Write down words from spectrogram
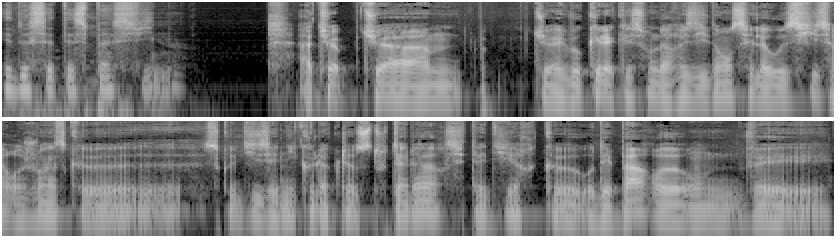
et de cet espace fine. Ah, tu as, tu as évoqué la question de la résidence, et là aussi, ça rejoint ce que, ce que disait Nicolas Klaus tout à l'heure, c'est-à-dire qu'au départ, euh, on, devait,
